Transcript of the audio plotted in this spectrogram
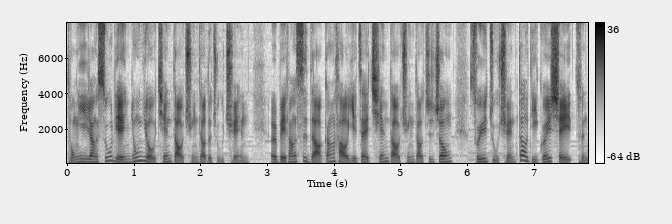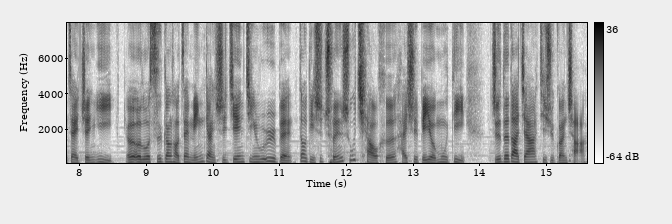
同意让苏联拥有千岛群岛的主权，而北方四岛刚好也在千岛群岛之中，所以主权到底归谁存在争议。而俄罗斯刚好在敏感时间进入日本，到底是？纯属巧合还是别有目的，值得大家继续观察。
